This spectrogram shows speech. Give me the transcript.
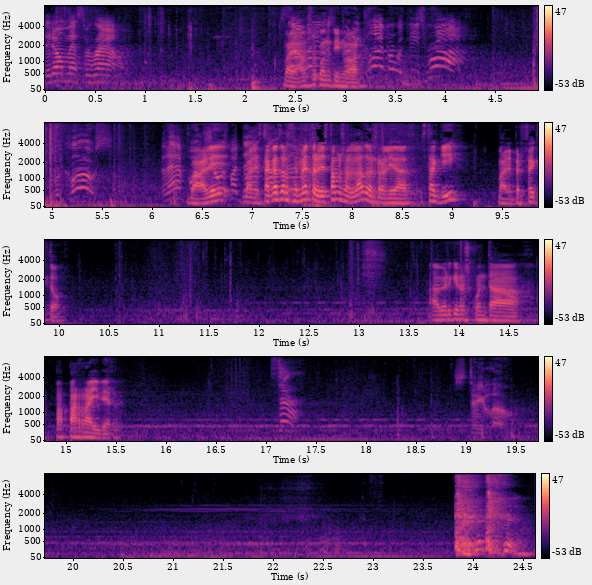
They don't mess around. Vale, vamos a continuar. Vale, vale, está a 14 metros, ya estamos al lado en realidad. Está aquí. Vale, perfecto. A ver qué nos cuenta Papá Ryder.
